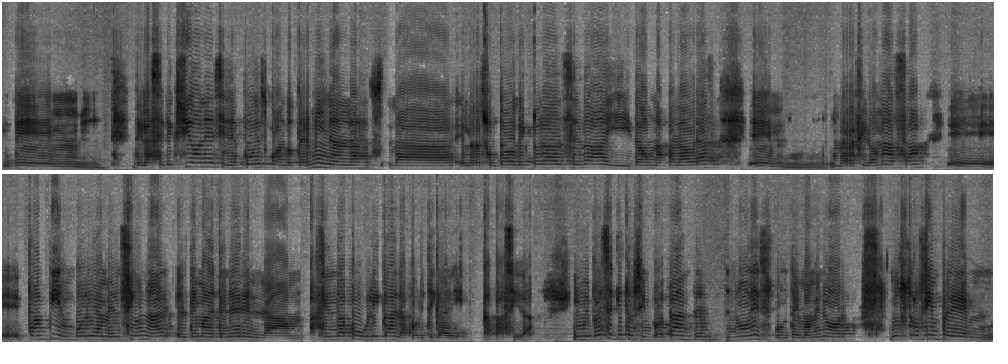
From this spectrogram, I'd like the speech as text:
de, mm, de las elecciones y después cuando terminan las, la- el resultado electoral se da y da unas palabras, eh, me refiero a Massa, eh, también vuelve a mencionar el tema de tener en la agenda pública la política de discapacidad. Y me parece que esto es importante, no es un tema menor. Nosotros siempre mm,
